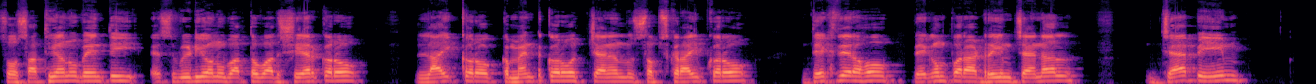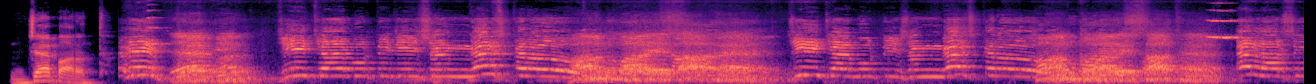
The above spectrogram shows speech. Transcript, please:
ਸੋ ਸਾਥੀਆਂ ਨੂੰ ਬੇਨਤੀ, ਇਸ ਵੀਡੀਓ ਨੂੰ ਵੱਧ ਤੋਂ ਵੱਧ ਸ਼ੇਅਰ ਕਰੋ ਲਾਈਕ ਕਰੋ ਕਮੈਂਟ ਕਰੋ ਚੈਨਲ ਨੂੰ ਸਬਸਕ੍ਰਾਈਬ ਕਰੋ। ਦੇਖਦੇ ਰਹੋ ਬੇਗਮਪੁਰਾ ਡ੍ਰੀਮ ਚੈਨਲ ਜੈ ਭੀਮ, ਜੈ ਭਾਰਤ। जी जय मूर्ति जी संघर्ष करो। हम तुम्हारे साथ हैं। जी जय मूर्ति संघर्ष करो। हम तुम्हारे साथ हैं। एलआरसी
